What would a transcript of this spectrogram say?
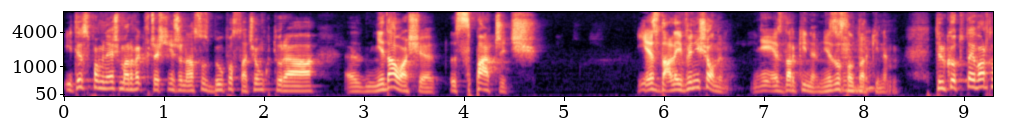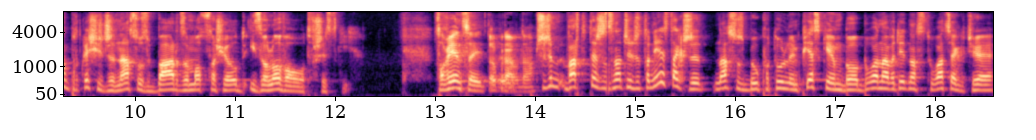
I ty wspominałeś, Marwek, wcześniej, że Nasus był postacią, która e, nie dała się spaczyć. Jest dalej wyniesionym. Nie jest Darkinem, nie został Mhm. Darkinem. Tylko tutaj warto podkreślić, że Nasus bardzo mocno się odizolował od wszystkich. Co więcej, To prawda. Przy czym warto też zaznaczyć, że to nie jest tak, że Nasus był potulnym pieskiem, bo była nawet jedna sytuacja, gdzie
